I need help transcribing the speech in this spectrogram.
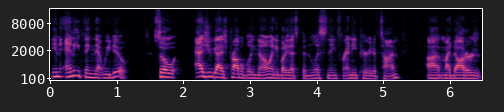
in anything that we do. So as you guys probably know, anybody that's been listening for any period of time, uh, my daughter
